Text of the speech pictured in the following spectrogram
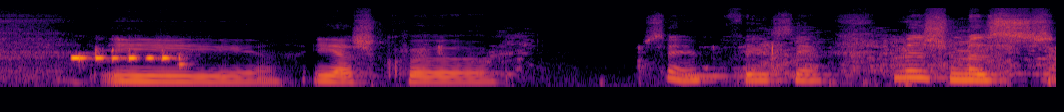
e, e acho que sim, sim, sim. Mas, mas,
